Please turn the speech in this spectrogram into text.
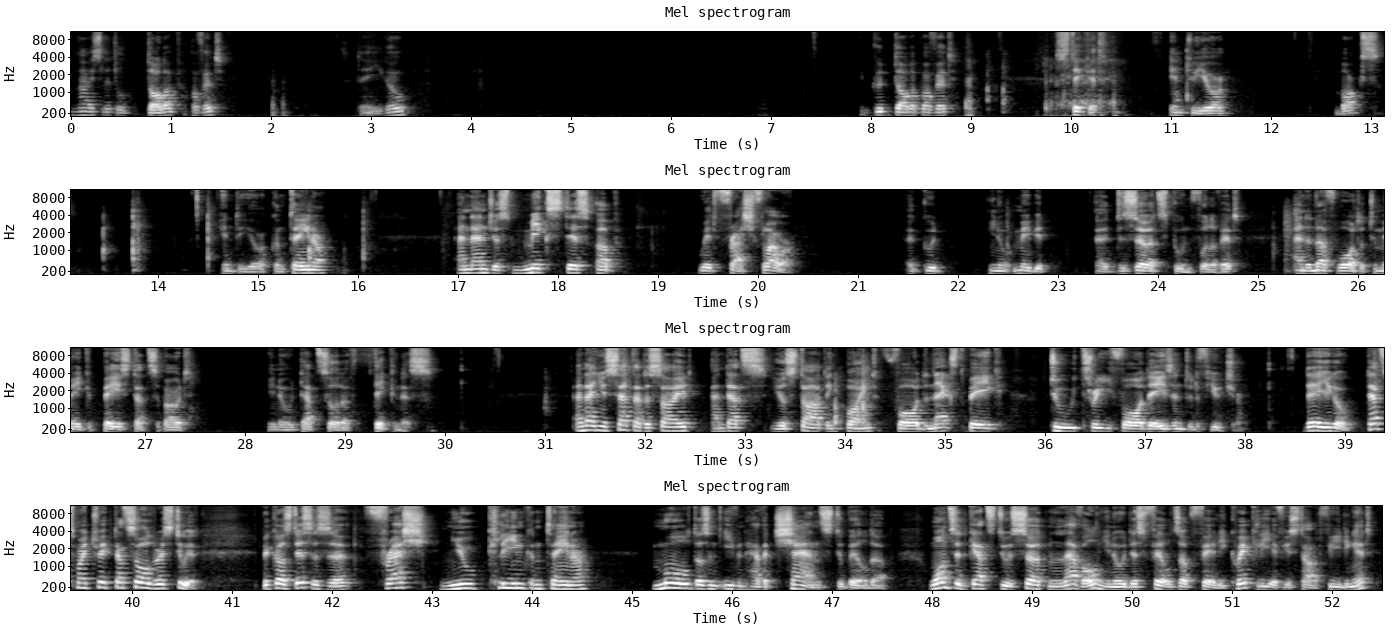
nice little dollop of it. So there you go. A good dollop of it. Stick it into your box, into your container, and then just mix this up with fresh flour. A good, you know, maybe a dessert spoonful of it and enough water to make a paste that's about you know that sort of thickness and then you set that aside and that's your starting point for the next bake two three four days into the future there you go that's my trick that's all there is to it because this is a fresh new clean container mold doesn't even have a chance to build up once it gets to a certain level you know this fills up fairly quickly if you start feeding it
